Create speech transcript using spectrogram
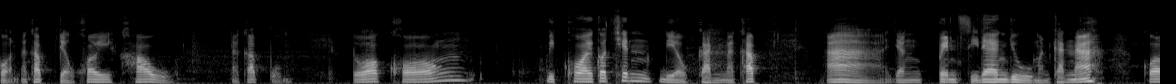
ก่อนนะครับ เดี๋ยวค่อยเข้านะครับผม ตัวของ บิตคอยก็เช่นเดียวกันนะครับ อ่า ยังเป็นสีแดงอยู่เหมือนกันนะ ก็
